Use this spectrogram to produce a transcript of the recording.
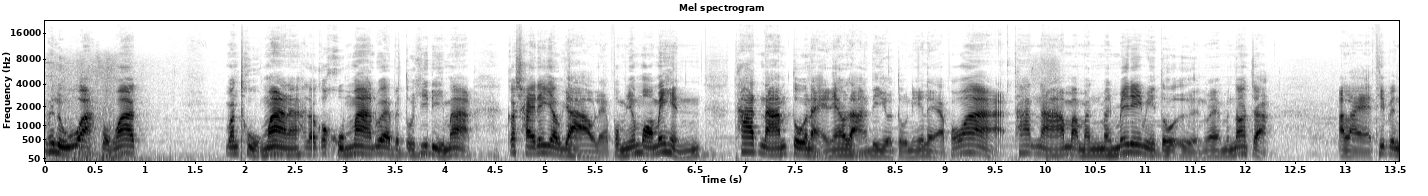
ไม่รู้ว่ะ ผมว่ามันถูกมากนะ แล้วก็คุ้มมากด้วยเป็นตัวที่ดีมาก ก็ใช้ได้ยาวๆเลย ผมยังมองไม่เห็นธาตุน้ำตัวไหนแนวหลังดีกว่าตัวนี้เลยอะเพราะว่าธาตุน้ำอะมันมันไม่ได้มีตัวอื่นเว้ยมันนอกจากอะไรอะที่เป็น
